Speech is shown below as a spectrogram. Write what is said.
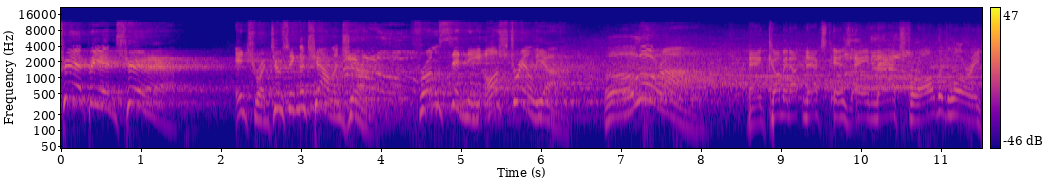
Championship. Introducing the challenger from Sydney, Australia, Laura. And coming up next is a match for all the glory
